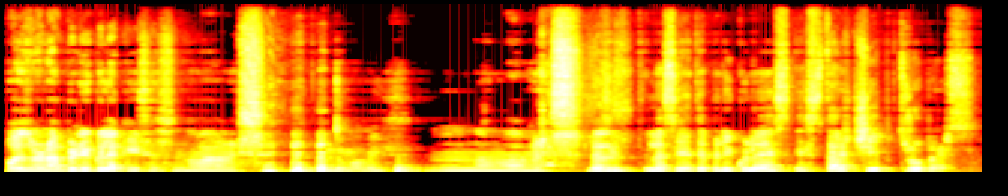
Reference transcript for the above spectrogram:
Puedes ver una película que dices, no mames. No mames. no mames. La, si- la siguiente película es Starship Troopers.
